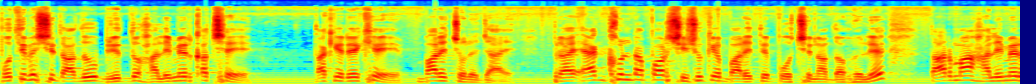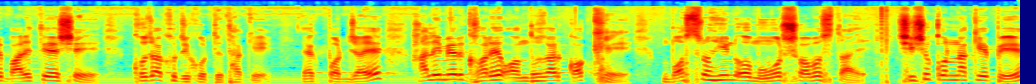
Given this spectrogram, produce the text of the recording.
প্রতিবেশী দাদু বৃদ্ধ হালিমের কাছে তাকে রেখে বাড়ি চলে যায়। প্রায় এক ঘণ্টা পর শিশুকে বাড়িতে পৌঁছে না দেওয়া হলে তার মা হালিমের বাড়িতে এসে খোঁজাখুঁজি করতে থাকে। এক পর্যায়ে হালিমের ঘরে অন্ধকার কক্ষে বস্ত্রহীন ও মুমূর্ষ অবস্থায় শিশুকন্যাকে পেয়ে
